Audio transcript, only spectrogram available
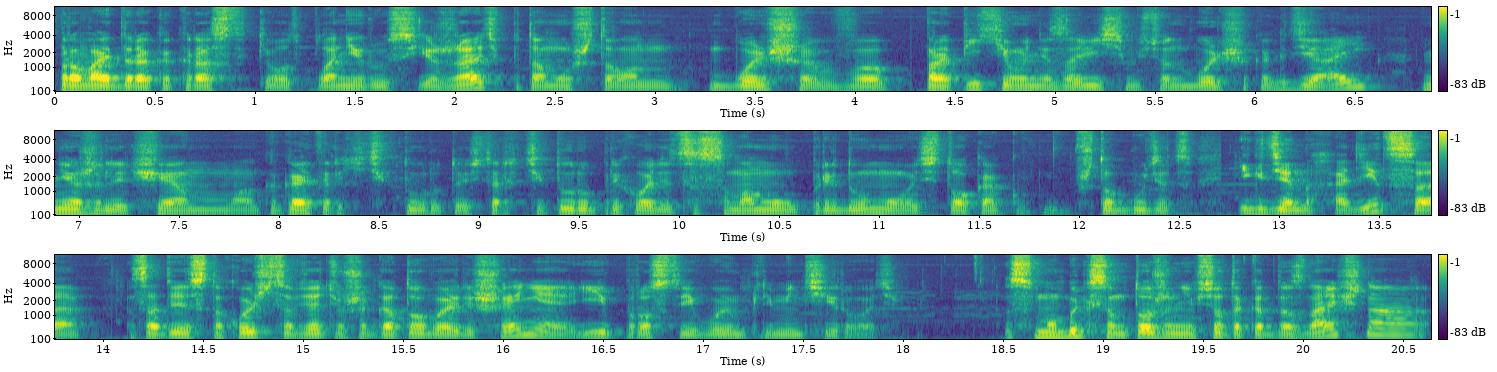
Провайдера как раз-таки вот планирую съезжать, потому что он больше в пропихивании зависимости, он больше как DI, нежели чем какая-то архитектура. То есть архитектуру приходится самому придумывать то, как, что будет и где находиться. Соответственно, хочется взять уже готовое решение и просто его имплементировать. С MobX тоже не все так однозначно.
